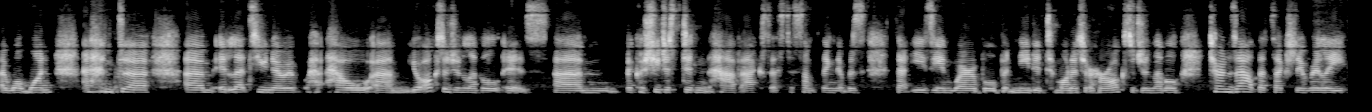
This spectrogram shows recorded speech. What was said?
I want one, and uh, um, it lets you know how um, your oxygen level is um, because she just didn't have access to something that was that easy and wearable, but needed to monitor her oxygen level. Turns out that's actually really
